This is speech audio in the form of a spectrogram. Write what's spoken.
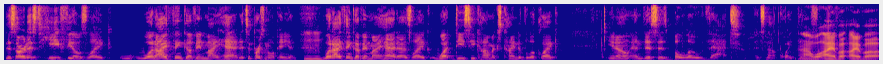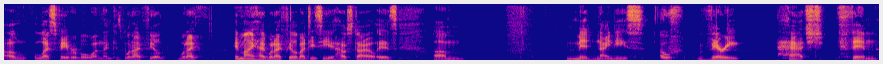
this artist, he feels like what I think of in my head. It's a personal opinion. Mm-hmm. What I think of in my head as like what DC comics kind of look like, you know. And this is below that. It's not quite there. Uh, well, I have a I have a, a less favorable one then because what I feel what I in my head what I feel about DC house style is um, mid '90s, Oof. very hatched, thin,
